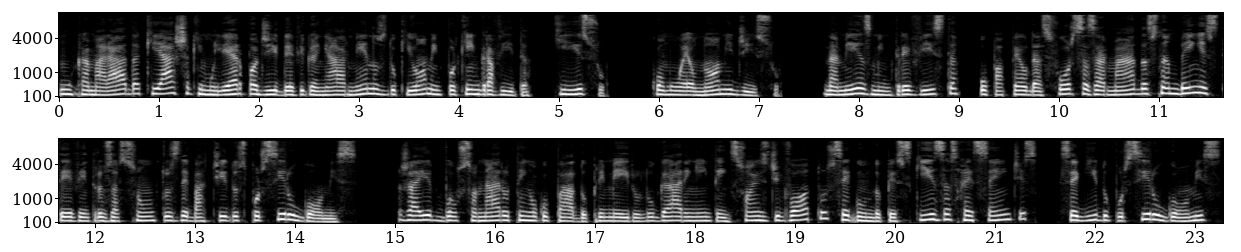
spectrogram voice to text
um camarada que acha que mulher pode e deve ganhar menos do que homem porque engravida, que isso. Como é o nome disso? Na mesma entrevista, o papel das Forças Armadas também esteve entre os assuntos debatidos por Ciro Gomes. Jair Bolsonaro tem ocupado o primeiro lugar em intenções de voto segundo pesquisas recentes, seguido por Ciro Gomes,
